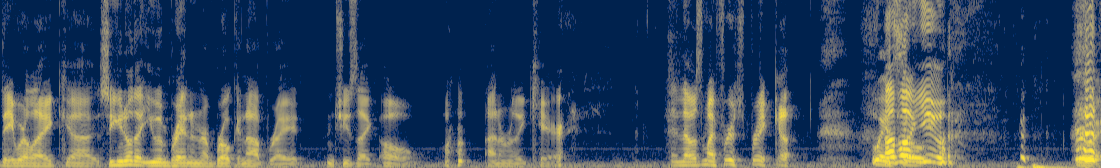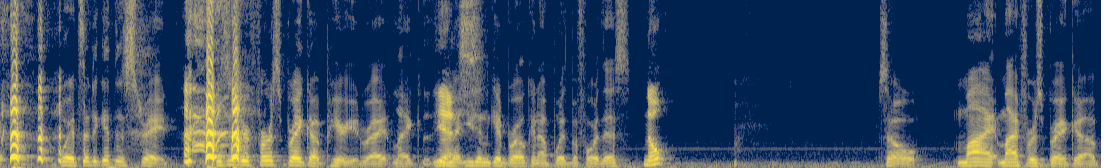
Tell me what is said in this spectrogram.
they were like, uh, "So you know that you and Brandon are broken up, right?" And she's like, "Oh, I don't really care." And that was my first breakup. Wait, How about so- you? Wait, wait, so to get this straight, this is your first breakup period, right? Like, you, Yes. you didn't get broken up with before this. Nope. So my my first breakup,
